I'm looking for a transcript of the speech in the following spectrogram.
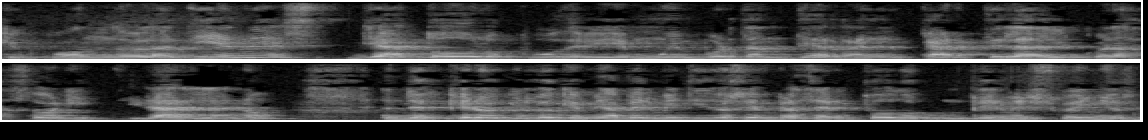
que cuando la tienes ya todo lo pudre y es muy importante arrancártela del corazón y tirarla, ¿no? Entonces creo que lo que me ha permitido siempre hacer todo, cumplir mis sueños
